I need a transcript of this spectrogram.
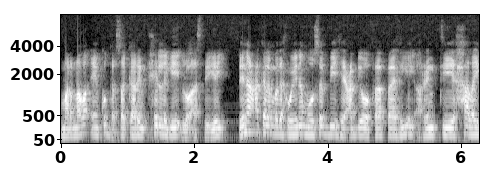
marnaba ayn ku darsan karin xilligii loo asteeyey dhinaca kale madaxweyne muuse biixi cabdi oo faahfaahiyey arrintii xalay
